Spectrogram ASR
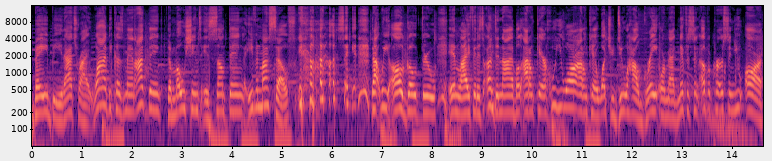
baby. That's right. Why? Because, man, I think the motions is something, even myself, you know what I'm saying? that we all go through in life. It is undeniable. I don't care who you are, I don't care what you do, how great or magnificent of a person you are,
